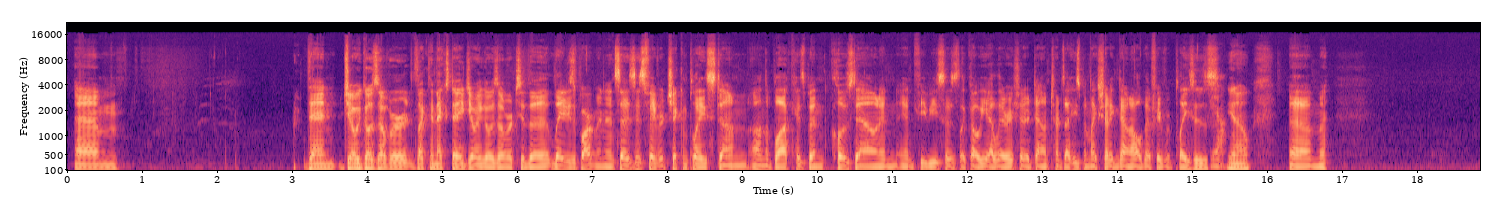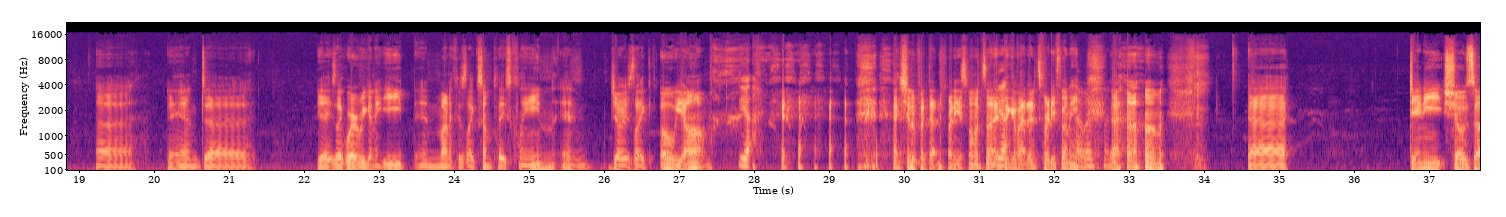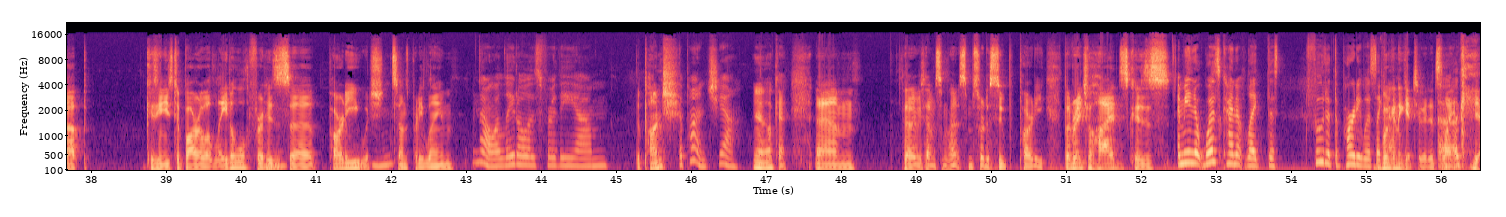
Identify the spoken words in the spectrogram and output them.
Um then joey goes over like the next day joey goes over to the lady's apartment and says his favorite chicken place down on the block has been closed down. And and phoebe says like oh yeah larry shut it down. Turns out he's been like shutting down all their favorite places Yeah. you know? Um uh and uh yeah, he's like, "Where are we gonna eat?" And Monica's like, "Someplace clean." And Joey's like, "Oh, yum." Yeah. I should have put that in funniest moments. Now that I Yeah. think about it, it's pretty funny. That was funny. um, uh, Danny shows up because he needs to borrow a ladle for his Mm-hmm. uh, party, which sounds pretty lame. No, a ladle is for the um The punch. the punch. Yeah. Yeah, okay. Um, thought he was having some kind of some sort of soup party, but Rachel hides because I mean, it was kind of like the food at the party was like We're a- gonna get to it. It's Oh, lame. okay.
